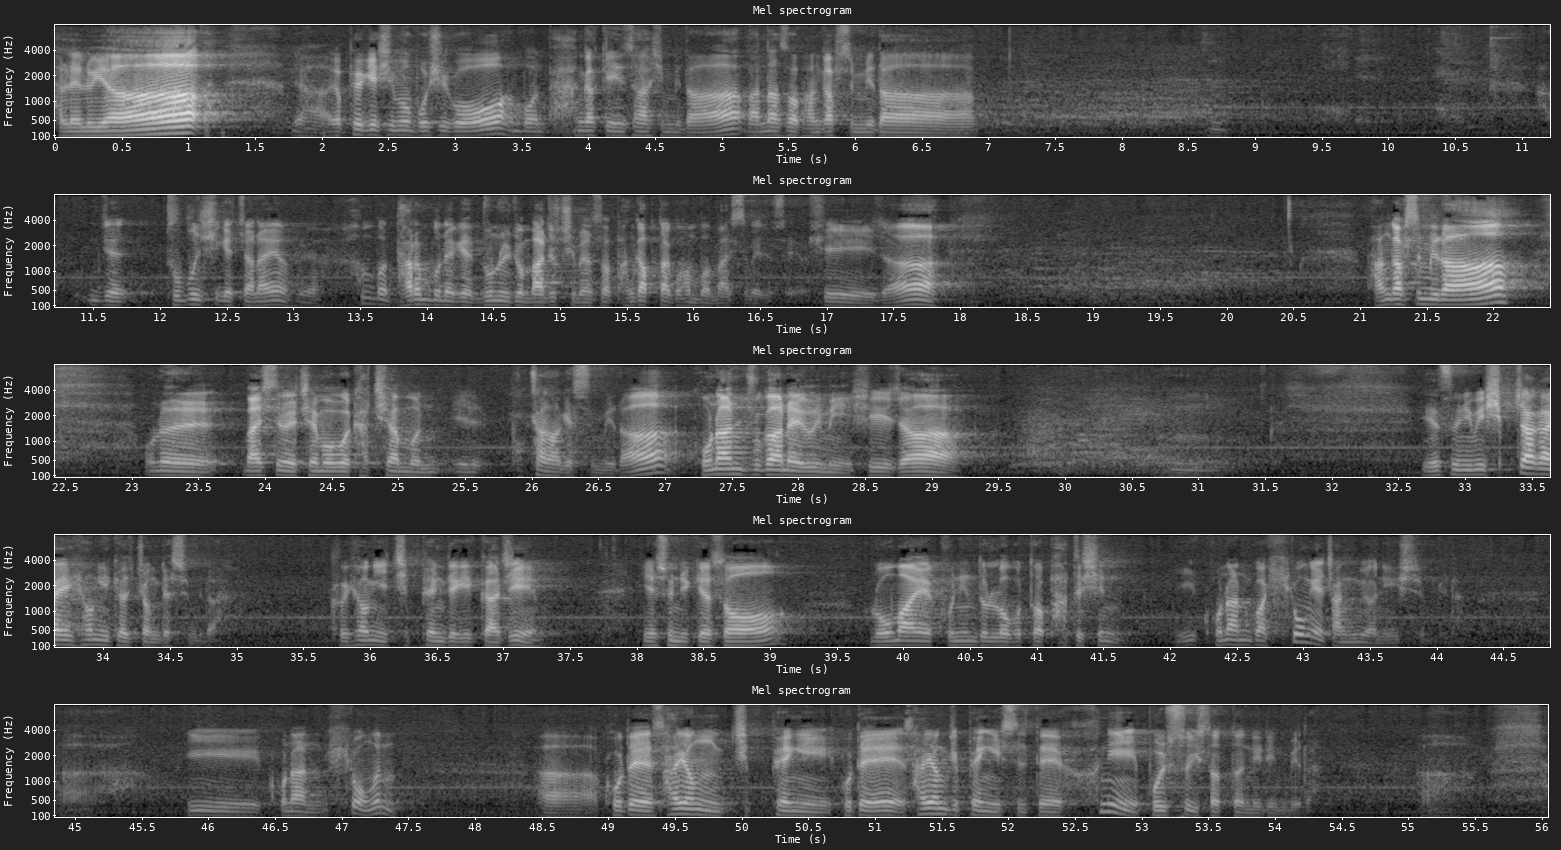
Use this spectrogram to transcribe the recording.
할렐루야. 야, 옆에 계신 분 보시고 한번 반갑게 인사하십니다. 만나서 반갑습니다. 음. 이제 두 분씩 했잖아요. 한번 다른 분에게 눈을 좀 마주치면서 반갑다고 한번 말씀해 주세요. 시작. 반갑습니다. 오늘 말씀의 제목을 같이 한번 복창하겠습니다. 고난 주간의 의미 시작. 음, 예수님이 십자가의 형이 결정됐습니다. 그 형이 집행되기까지 예수님께서 로마의 군인들로부터 받으신 이 고난과 희롱의 장면이 있습니다. 아, 이 고난 희롱은 아, 고대 사형 집행이 고대에 사형 집행이 있을 때 흔히 볼 수 있었던 일입니다. 아,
